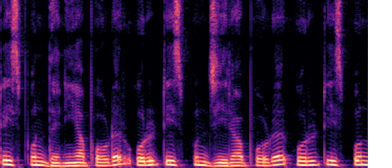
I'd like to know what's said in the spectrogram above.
டீஸ்பூன் தனியா பவுடர் ஒரு டீஸ்பூன் ஜீரா பவுடர் ஒரு டீஸ்பூன்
